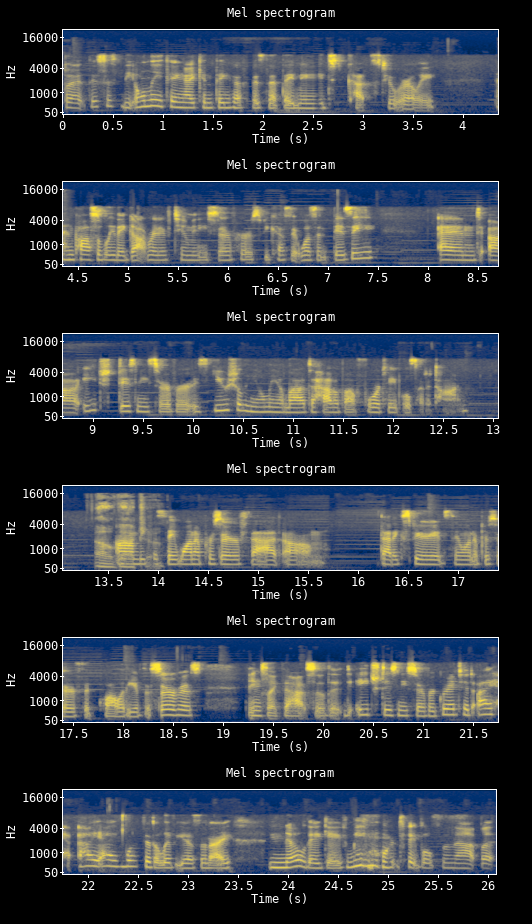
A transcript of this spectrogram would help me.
but this is the only thing I can think of is that they made cuts too early, and possibly they got rid of too many servers because it wasn't busy. And uh, each Disney server is usually only allowed to have about four tables at a time. Oh, gotcha. um, because they want to preserve that um, that experience. They want to preserve the quality of the service, things like that. So the, the H Disney server, granted, I, I I worked at Olivia's and I know they gave me more tables than that, but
